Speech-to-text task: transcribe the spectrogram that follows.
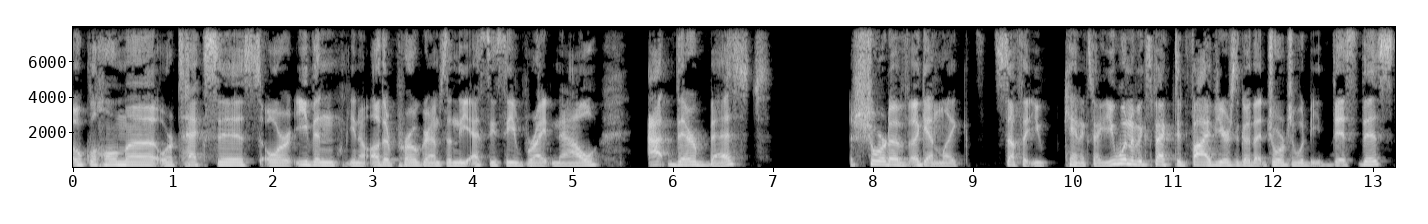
Oklahoma or Texas or even, you know, other programs in the SEC right now at their best, short of, again, like stuff that you can't expect. You wouldn't have expected five years ago that Georgia would be this, this,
